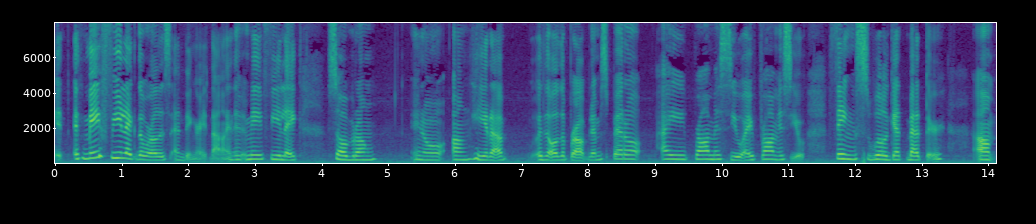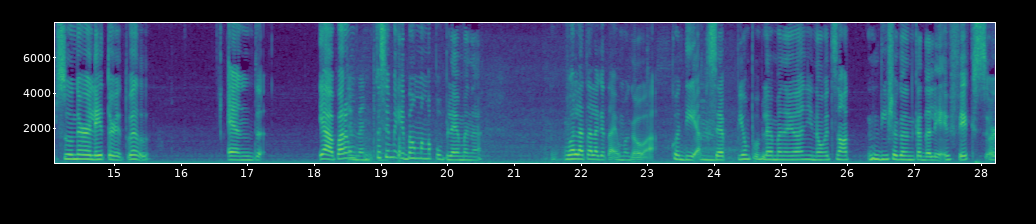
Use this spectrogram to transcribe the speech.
it, it may feel like the world is ending right now and it may feel like sobrang, you know, ang hirap with all the problems. Pero, I promise you, I promise you, things will get better. Um, sooner or later, it will. And, yeah, parang, Eventually. kasi may ibang mga problema na wala talaga tayong magawa. Kundi accept yung problema na yun. You know, it's not, hindi siya ganun kadali i-fix or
